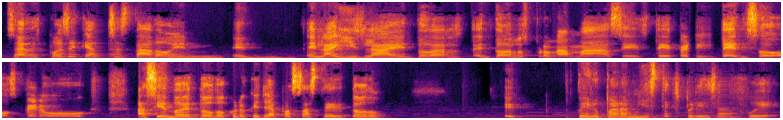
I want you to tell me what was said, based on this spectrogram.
O sea, después de que has estado en, en, la isla, en, todas, en todos los programas, este, pero intensos, pero haciendo de todo, creo que ya pasaste de todo. Eh, pero para mí esta experiencia fue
